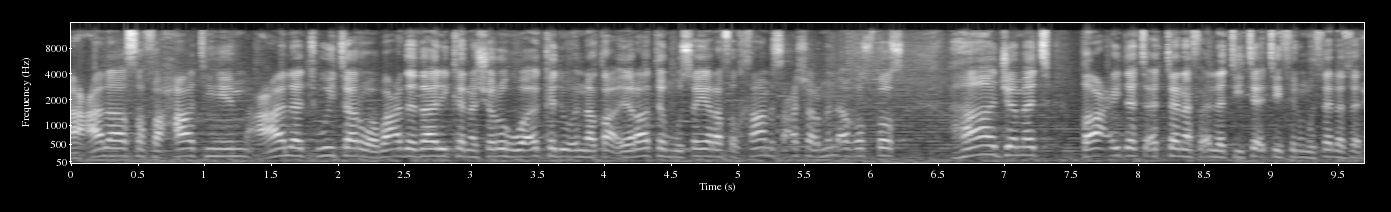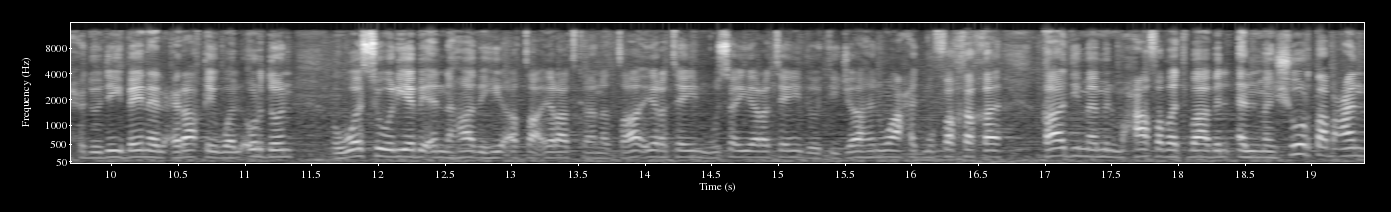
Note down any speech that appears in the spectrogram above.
على صفحاتهم على تويتر. وبعد ذلك نشروه وأكدوا أن طائرات مسيرة في الخامس عشر من أغسطس هاجمت قاعدة التنف التي تأتي في المثلث الحدودي بين العراق والأردن وسوريا بأن هذه الطائرات كانت طائرتين مسيرتين ذو اتجاه واحد مفخخة قادمة من محافظة بابل المنشور. طبعا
